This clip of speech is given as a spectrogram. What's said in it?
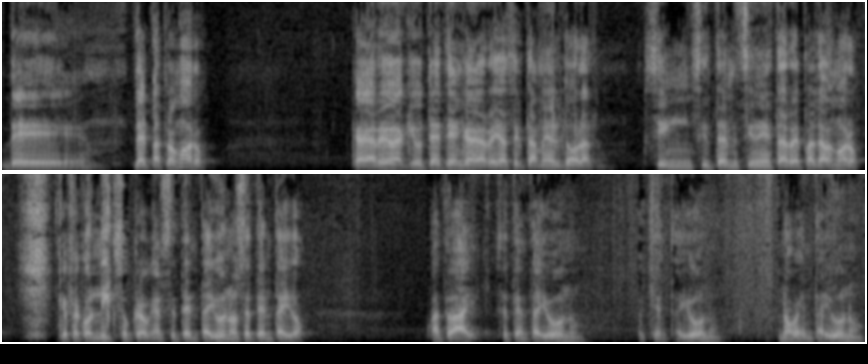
del patrón oro, que agarré, aquí ustedes tienen que agarrar y aceptarme el dólar, sin, sin, estar respaldado en oro, que fue con Nixon, creo que en el 71 o 72. ¿Cuántos hay? 71, 81, 91,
